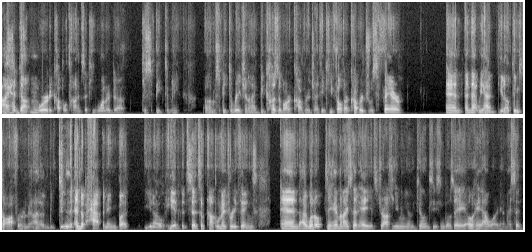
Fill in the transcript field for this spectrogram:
I had gotten word a couple times that he wanted to to speak to me, um, speak to Rach and I because of our coverage. I think he felt our coverage was fair, and and that we had you know things to offer. And uh, it didn't end up happening, but you know he had said some complimentary things. And I went up to him and I said, "Hey, it's Josh Zeman on the Killing Season." He Goes, "Hey, oh hey, how are you?" And I said,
